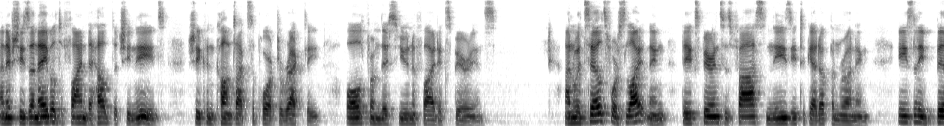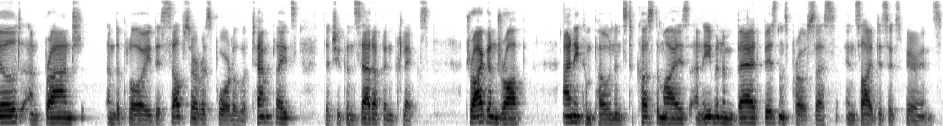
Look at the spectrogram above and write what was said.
and if she's unable to find the help that she needs, she can contact support directly, all from this unified experience. And with Salesforce Lightning, the experience is fast and easy to get up and running. Easily build and brand and deploy this self-service portal with templates that you can set up in clicks. Drag and drop any components to customize and even embed business process inside this experience.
